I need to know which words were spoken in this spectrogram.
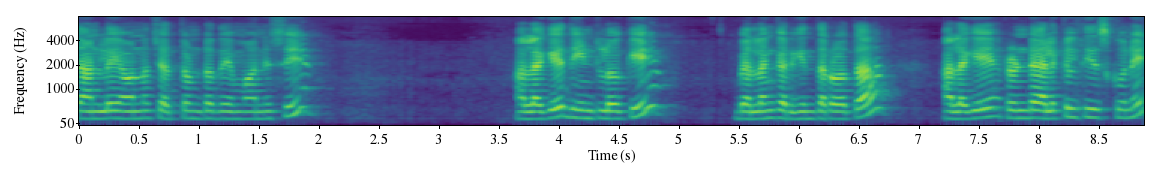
దానిలో ఏమన్నా చెత్త ఉంటుందేమో అనేసి అలాగే దీంట్లోకి బెల్లం కరిగిన తర్వాత అలాగే రెండు యాలకులు తీసుకుని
